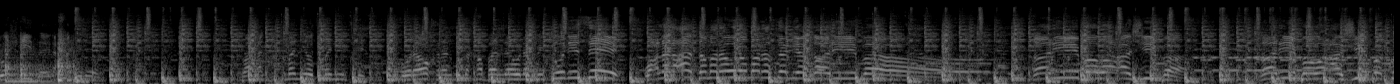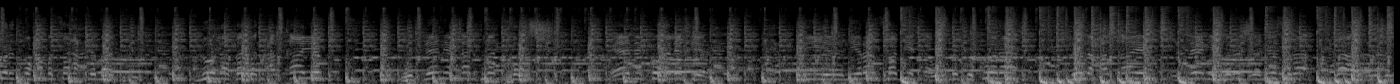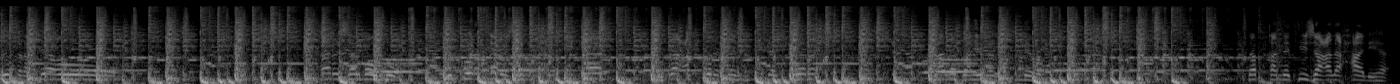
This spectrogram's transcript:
الوحيدة إلى حد الآن. بعد 88 ثانية كره أخرى المنتخب الاولمبي التونسي وعلى العاده مره اولى مرة ثانية. غريبة. غريبة وعجيبة. غريبة وعجيبة. كرة محمد صلاح المهدي الاولى ضربت على القايم. والثانيه قالت ما ندخلش تبقى النتيجة على حالها.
